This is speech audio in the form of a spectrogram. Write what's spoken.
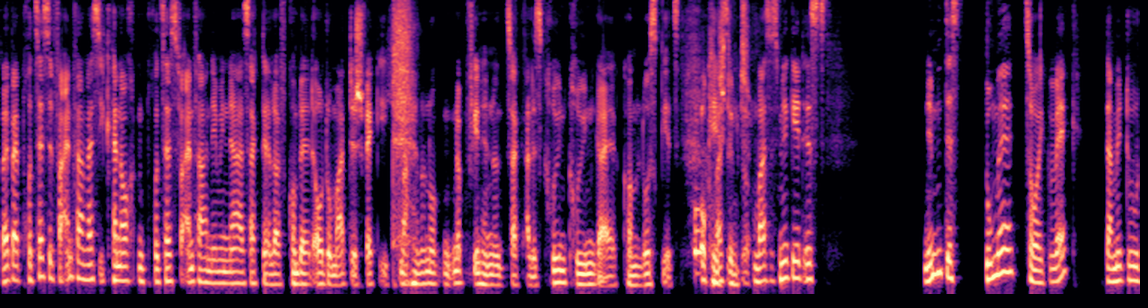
Weil bei Prozesse vereinfachen, weiß ich, kann auch einen Prozess vereinfachen, indem ich nachher sagt, der läuft komplett automatisch weg. Ich mache nur noch ein Knöpfchen hin und sag alles grün, grün, geil, komm, los geht's. Okay, was, stimmt. Um was es mir geht, ist, nimm das dumme Zeug weg, damit du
